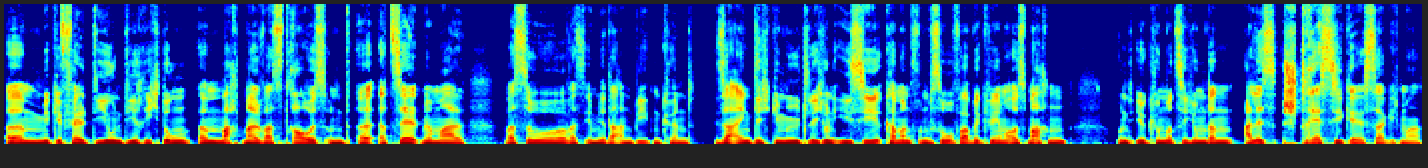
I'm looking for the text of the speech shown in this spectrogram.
ähm, mir gefällt die und die Richtung, ähm, macht mal was draus und äh, erzählt mir mal, was so, was ihr mir da anbieten könnt. Ist ja eigentlich gemütlich und easy, kann man vom Sofa bequem aus machen und ihr kümmert sich um dann alles Stressige, sag ich mal.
